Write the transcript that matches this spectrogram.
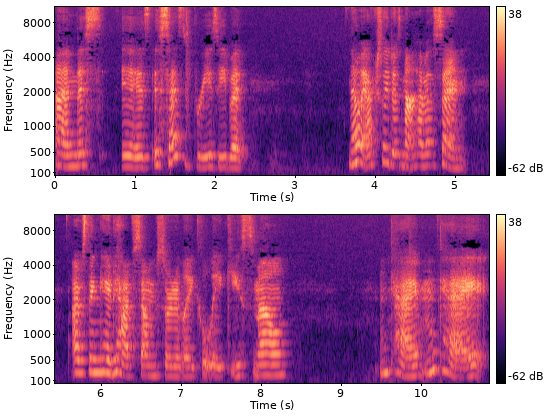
And this is, it says breezy, but no, it actually does not have a scent. I was thinking it'd have some sort of like lakey smell. Okay, okay.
